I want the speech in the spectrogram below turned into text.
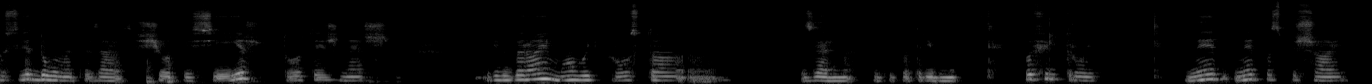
усвідомити зараз, що ти сієш, то ти жнеш. Відбирай, мабуть, просто е, зерна, які потрібно. Пофільтруй, не, не поспішай,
